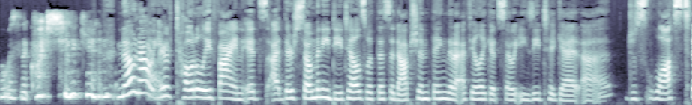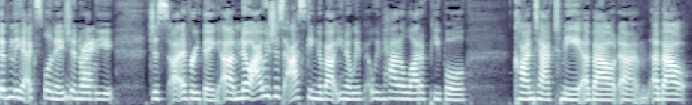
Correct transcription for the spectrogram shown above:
what was the question again? No, no, Sorry. you're totally fine. It's uh, there's so many details with this adoption thing that I feel like it's so easy to get uh, just lost in the explanation right. or the just uh, everything. Um, no, I was just asking about you know we've we've had a lot of people contact me about um, about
